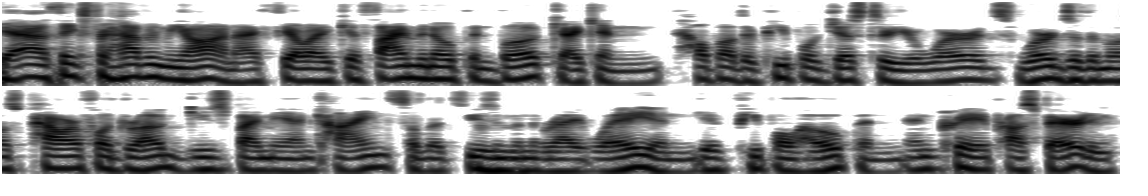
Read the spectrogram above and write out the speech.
Yeah, thanks for having me on. I feel like if I'm an open book, I can help other people just through your words. Words are the most powerful drug used by mankind. So let's use mm-hmm. them in the right way and give people hope and, and create prosperity.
